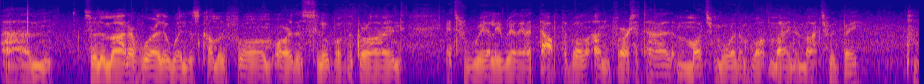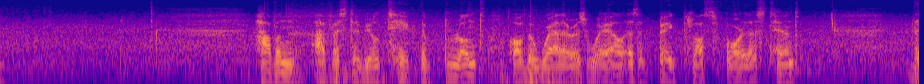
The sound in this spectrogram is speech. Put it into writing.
Um, so no matter where the wind is coming from or the slope of the ground, it's really, really adaptable and versatile, much more than what Mound and Match would be. Having a vestibule take the brunt of the weather as well is a big plus for this tent. The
